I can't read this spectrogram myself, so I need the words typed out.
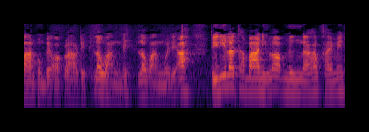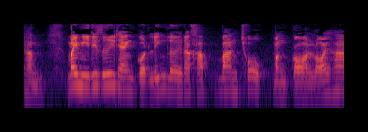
บาลผมไปออกลาวดิระวังดิระวังไว้ดิอะทีนี้รัฐบาลอีกรอบหนึ่งนะครับ ใครไม่ทัน ไม่มีที่ซื้อที่แทงกดลิงก์เลยนะครับ บ้านโชคมังกรร้อยห้า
